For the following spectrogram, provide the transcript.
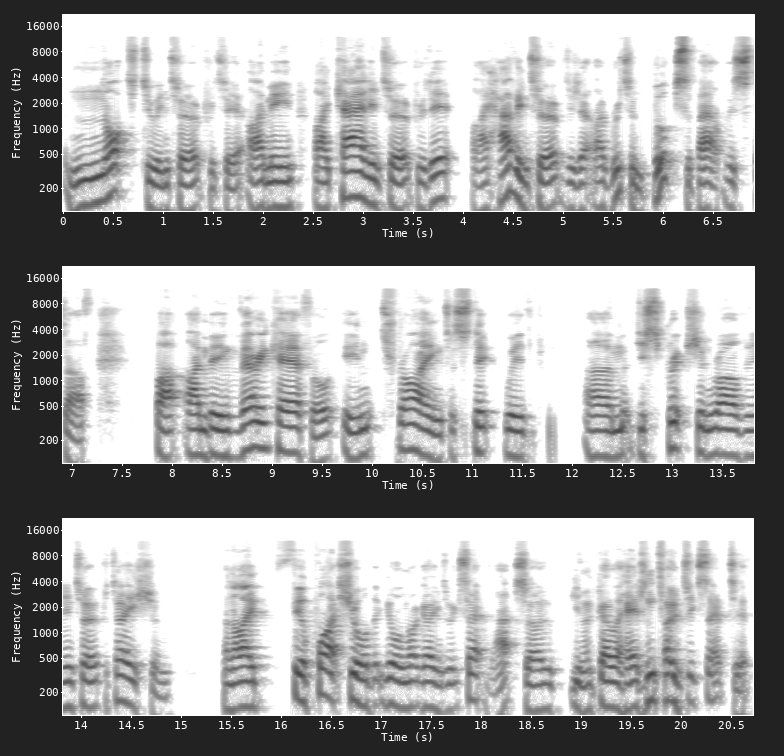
not to interpret it. I mean, I can interpret it. I have interpreted it. I've written books about this stuff. But I'm being very careful in trying to stick with um, description rather than interpretation. And I feel quite sure that you're not going to accept that. So, you know, go ahead and don't accept it.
